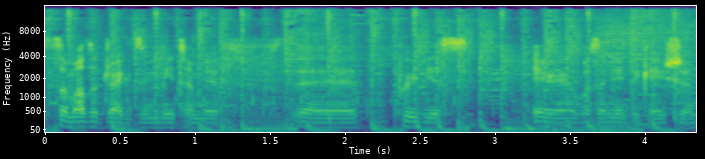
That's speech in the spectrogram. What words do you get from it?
some other dragons in the meantime if the previous area was an indication.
